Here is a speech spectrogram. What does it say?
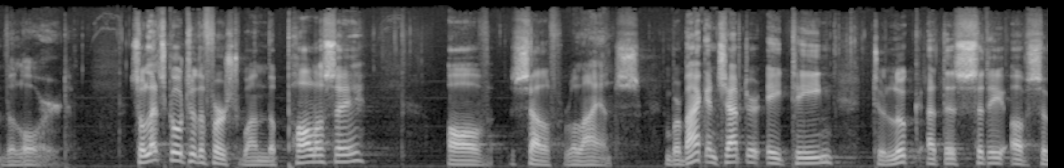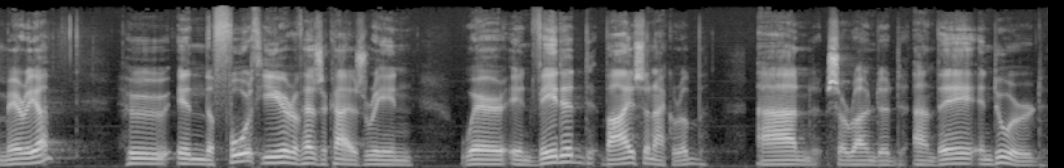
the Lord. So let's go to the first one the policy of self reliance. We're back in chapter 18 to look at this city of Samaria, who in the fourth year of Hezekiah's reign were invaded by Sennacherib and surrounded, and they endured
